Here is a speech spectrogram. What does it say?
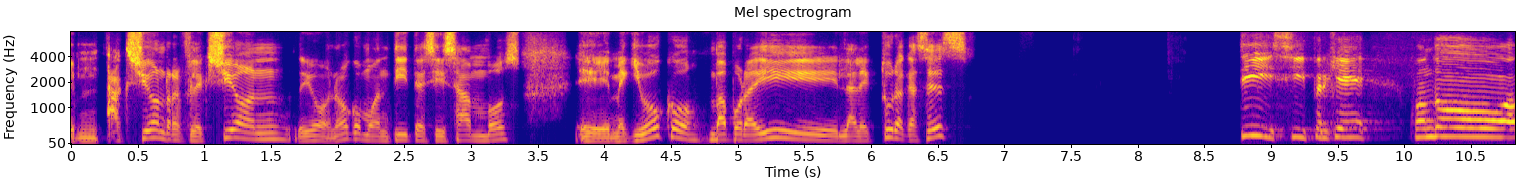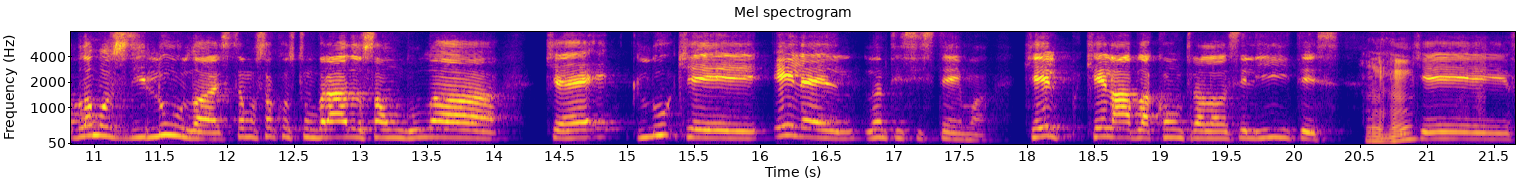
Em, acción, reflexión, digo, ¿no? Como antítesis ambos. Eh, ¿Me equivoco? ¿Va por ahí la lectura que haces? Sí, sí, porque cuando hablamos de Lula, estamos acostumbrados a un Lula que, que él es el antisistema, que él, que él habla contra las élites, que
